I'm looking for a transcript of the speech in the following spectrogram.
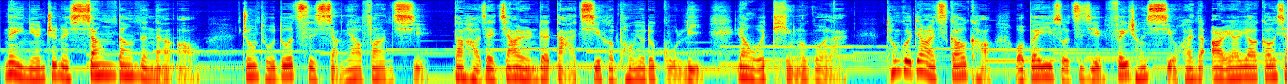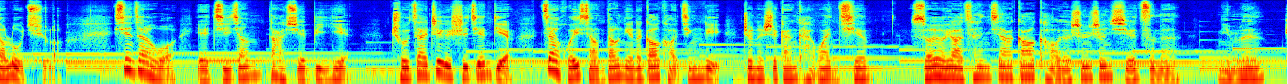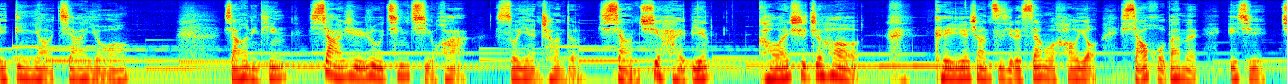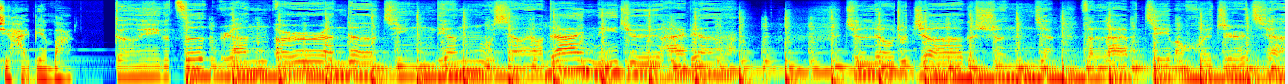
那一年真的相当的难熬，中途多次想要放弃，但好在家人的打气和朋友的鼓励，让我挺了过来。通过第二次高考，我被一所自己非常喜欢的二幺幺高校录取了。现在的我也即将大学毕业，处在这个时间点，再回想当年的高考经历，真的是感慨万千。所有要参加高考的莘莘学子们，你们一定要加油哦！想要你听《夏日入侵企划》所演唱的《想去海边》，考完试之后，可以约上自己的三五好友、小伙伴们一起去海边吧。等一个自然而然的晴天，我想要带你去海边，去留住这个瞬间，在来不及挽回之前。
